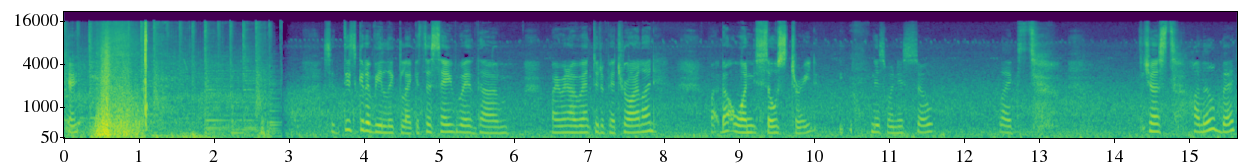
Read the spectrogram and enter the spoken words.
Okay. So this is gonna be look like it's the same with um, when I went to the Petrie Island, but that one is so straight. This one is so like just a little bit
